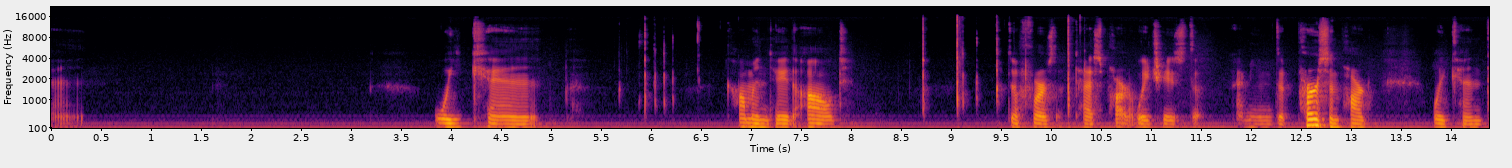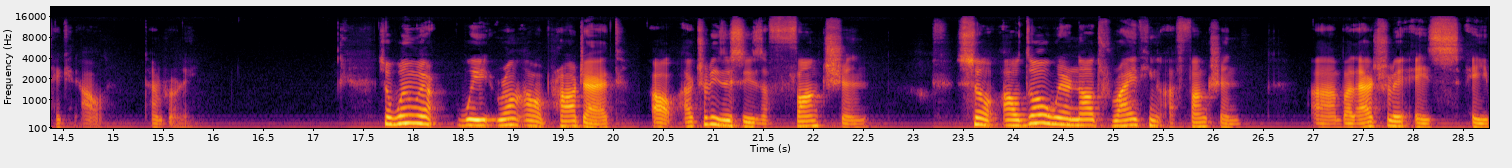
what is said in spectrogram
And we can commented out the first test part, which is the, I mean, the person part, we can take it out temporarily. So when we we run our project, oh, actually this is a function. So although we're not writing a function, uh, but actually it's a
